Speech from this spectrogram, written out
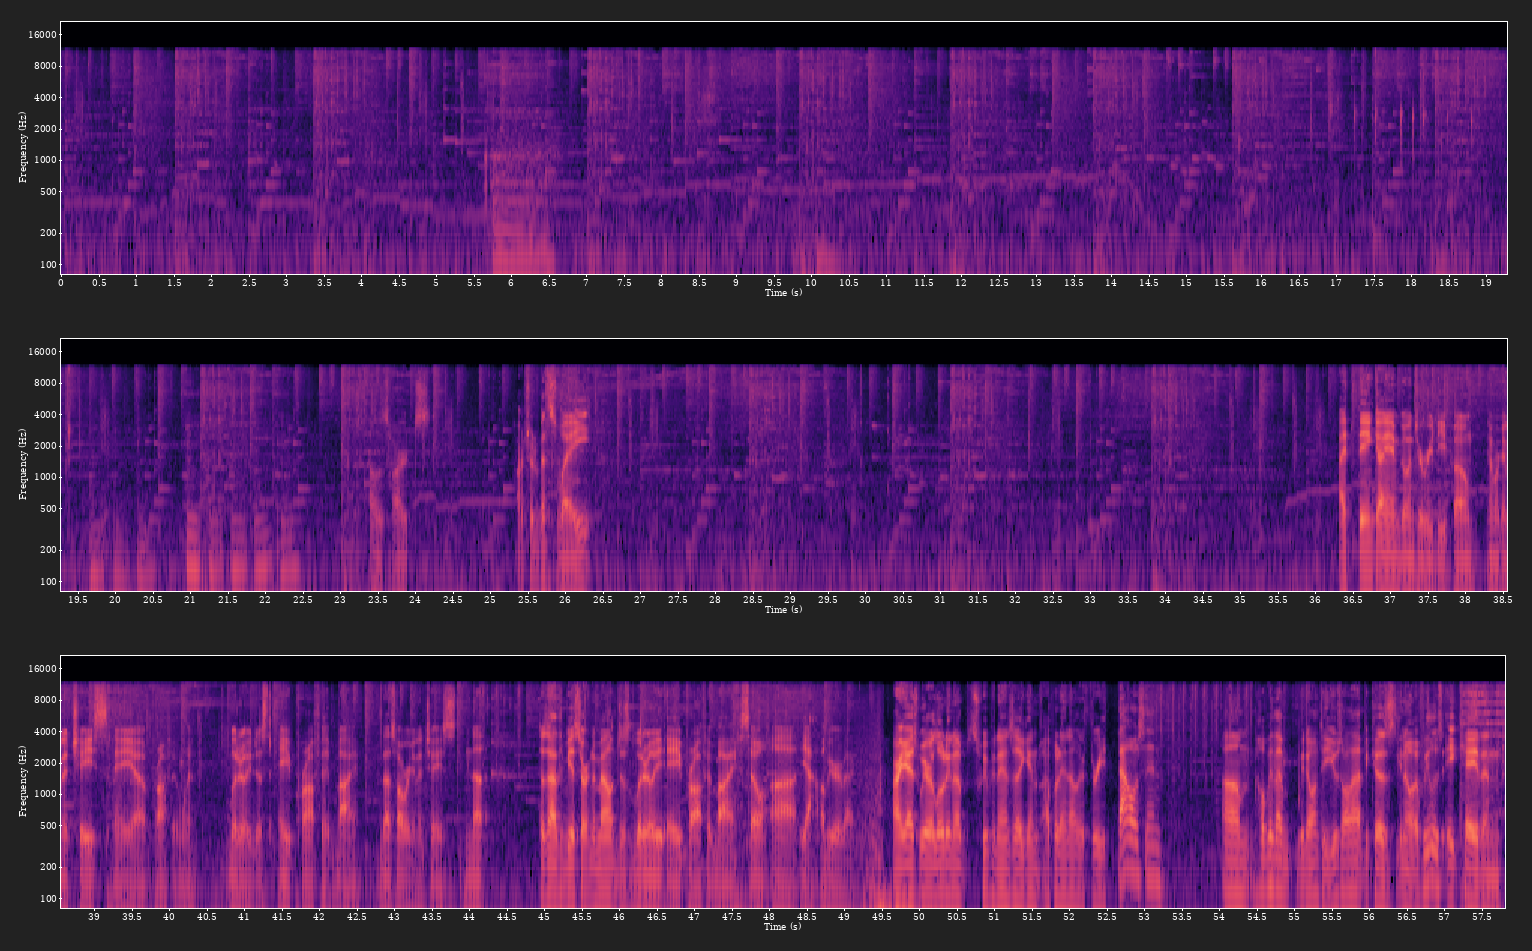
Oh, those hearts. Hearts are the best way. I think I am going to redepot, and we're going to chase a uh, profit win. Literally just a profit buy. That's all we're going to chase. Not, doesn't have to be a certain amount, just literally a profit buy. So, uh, yeah, I'll be right back. Alright, guys, we are loading up Sweet Bonanza again. I put in another 3,000. Um, hoping that we don't have to use all that because, you know, if we lose 8k, then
